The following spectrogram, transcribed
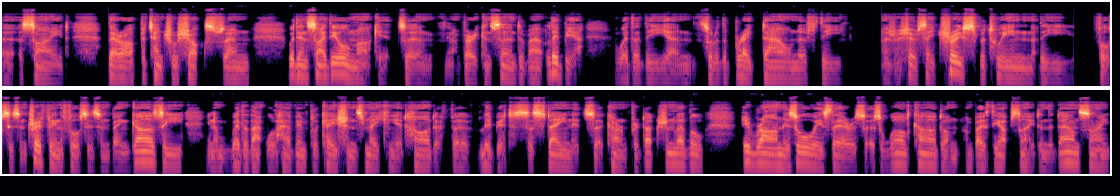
uh, aside. There are potential shocks um, within inside the oil market. Um, you know, very concerned about Libya, whether the um, sort of the breakdown of the I should say, truce between the forces in Tripoli and the forces in Benghazi, you know, whether that will have implications making it harder for Libya to sustain its uh, current production level. Iran is always there as, as a wild card on, on both the upside and the downside.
